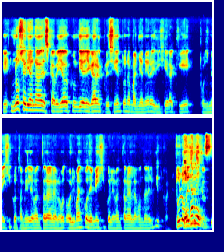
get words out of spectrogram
eh, no sería nada descabellado que un día llegara el presidente a una mañanera y dijera que pues México también levantará la onda, o el Banco de México levantará la onda del Bitcoin. ¿Tú lo déjame, ves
